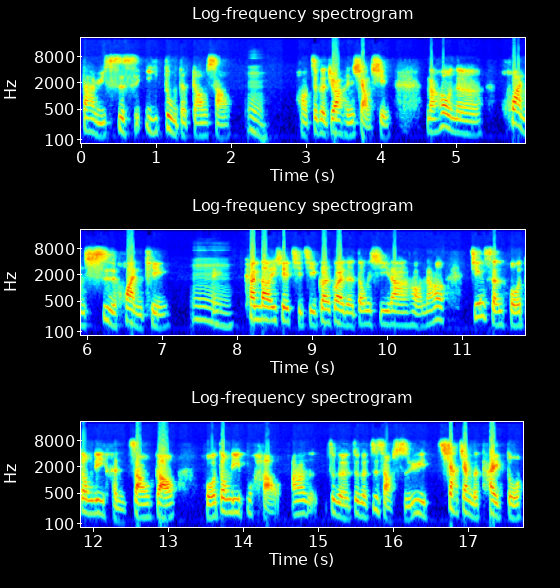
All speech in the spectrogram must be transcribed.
大于四十一度的高烧，嗯，好，这个就要很小心。然后呢，幻视幻听，嗯、欸，看到一些奇奇怪怪的东西啦，哈，然后精神活动力很糟糕，活动力不好啊，这个这个至少食欲下降的太多，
